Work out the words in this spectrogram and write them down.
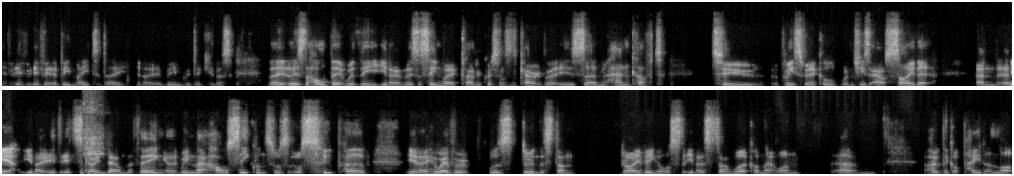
If, if, if it had been made today, you know, it'd be ridiculous. There's the whole bit with the, you know, there's a scene where Claudia Christensen's character is um, handcuffed to a police vehicle when she's outside it, and, and Yeah. you know, it, it's going down the thing. I mean, that whole sequence was was superb. You know, whoever was doing the stunt driving or you know stunt work on that one, um, I hope they got paid a lot.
